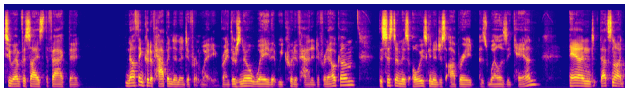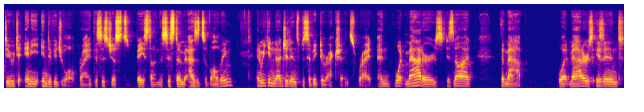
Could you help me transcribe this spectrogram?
to emphasize the fact that nothing could have happened in a different way, right? There's no way that we could have had a different outcome. The system is always going to just operate as well as it can. And that's not due to any individual, right? This is just based on the system as it's evolving. And we can nudge it in specific directions, right? And what matters is not the map. What matters isn't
